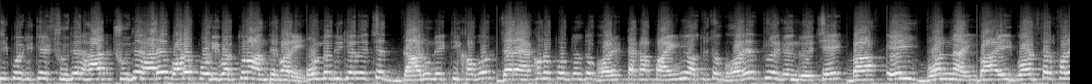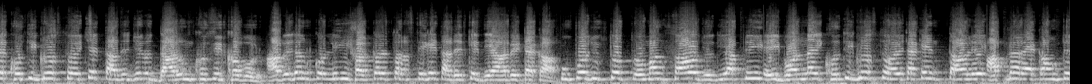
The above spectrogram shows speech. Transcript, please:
ডিপোজিটের সুদের হার, সুদের হারে বড় পরিবর্তন আনতে পারে। অন্যদিকে রয়েছে দারুণ একটি খবর, যারা এখনও পর্যন্ত ঘরের টাকা পায়নি, অথচ ঘরের প্রয়োজন রয়েছে বা এই বন্যায় বা এই বর্ষার ফলে ক্ষতিগ্রস্ত হয়েছে, তাদের জন্য দারুণ খুশির খবর। আবেদন করলেই সরকারের তরফ থেকে তাদেরকে দেওয়া হবে টাকা। উপযুক্ত প্রমাণ সহ যদি আপনি এই বন্যায় ক্ষতিগ্রস্ত হয়ে থাকেন, তাহলে আপনার অ্যাকাউন্টে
